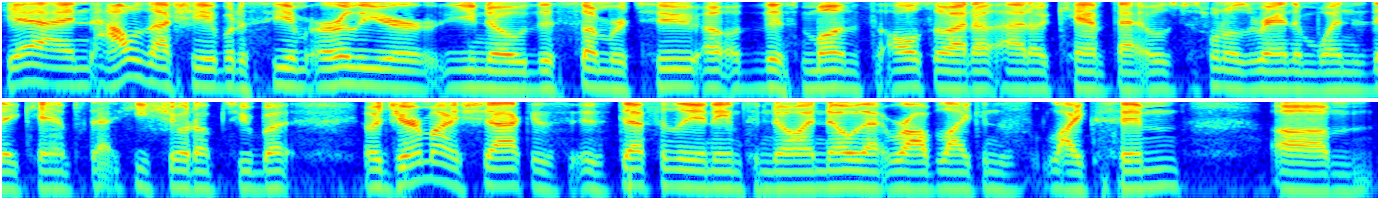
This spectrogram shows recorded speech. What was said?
Yeah, and I was actually able to see him earlier, you know, this summer too, uh, this month, also at a at a camp that it was just one of those random Wednesday camps that he showed up to. But you know, Jeremiah Shack is is definitely a name to know. I know that Rob Likens likes him. Um,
